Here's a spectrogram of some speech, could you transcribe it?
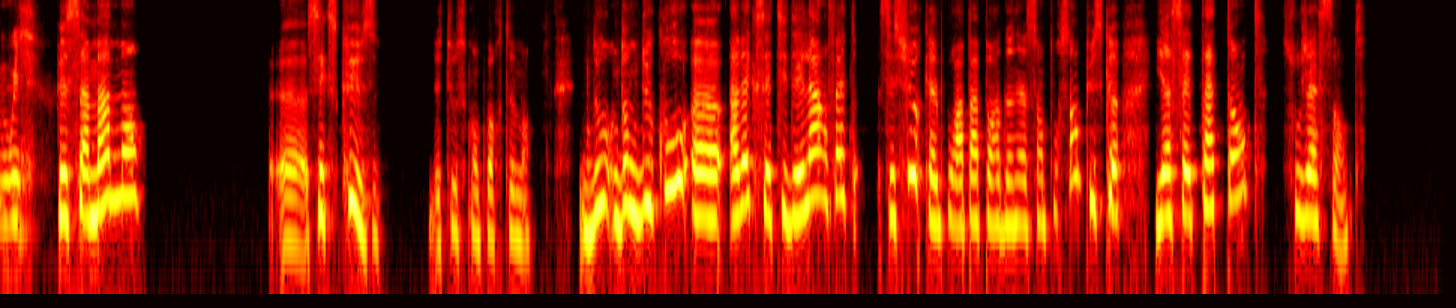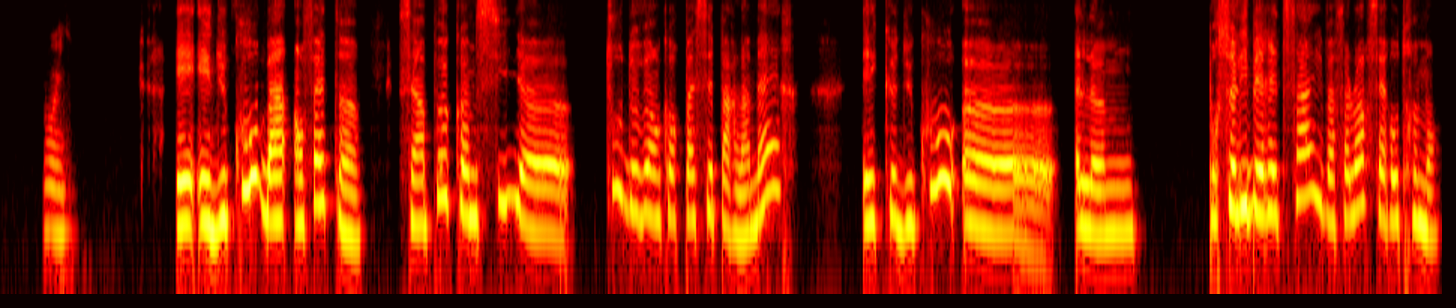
oui, que sa maman euh, s'excuse de tout ce comportement. Donc, du coup, euh, avec cette idée-là, en fait, c'est sûr qu'elle ne pourra pas pardonner à 100% puisqu'il y a cette attente sous-jacente. oui, Et, et du coup, ben, en fait, euh, c'est un peu comme si euh, tout devait encore passer par la mère et que du coup, euh, elle, euh, pour se libérer de ça, il va falloir faire autrement.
